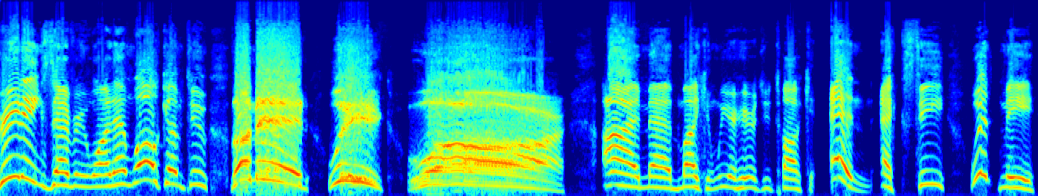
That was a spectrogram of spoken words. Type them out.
Greetings, everyone, and welcome to the Midweek War. I'm Mad Mike, and we are here to talk NXT. With me,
